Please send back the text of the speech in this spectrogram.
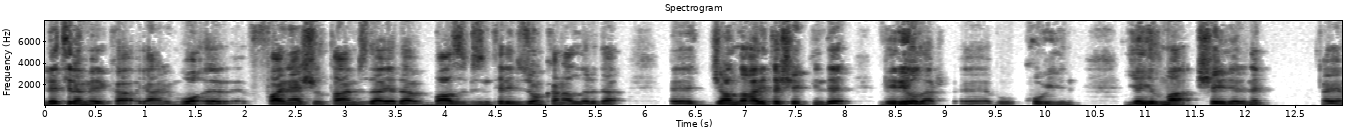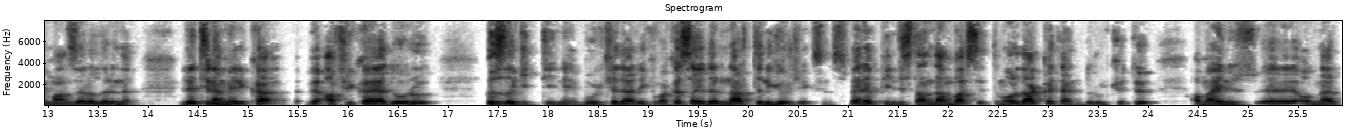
Latin Amerika yani e, Financial Times'da ya da bazı bizim televizyon kanalları da e, canlı harita şeklinde veriyorlar e, bu Covid'in yayılma şeylerini, e, manzaralarını. Latin Amerika ve Afrika'ya doğru hızla gittiğini, bu ülkelerdeki vaka sayılarının arttığını göreceksiniz. Ben hep Hindistan'dan bahsettim. Orada hakikaten durum kötü. Ama henüz e, onlar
